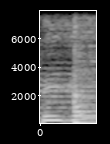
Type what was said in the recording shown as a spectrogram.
They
